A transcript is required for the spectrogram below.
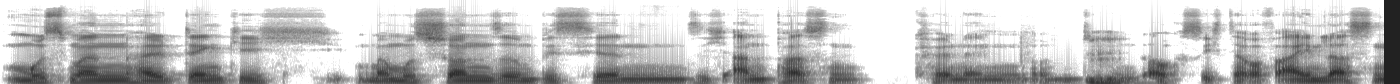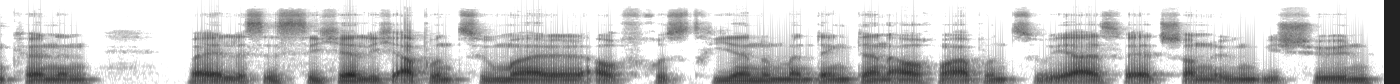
muss man halt, denke ich, man muss schon so ein bisschen sich anpassen können und, mhm. und auch sich darauf einlassen können, weil es ist sicherlich ab und zu mal auch frustrierend und man denkt dann auch mal ab und zu, ja, es wäre jetzt schon irgendwie schön,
